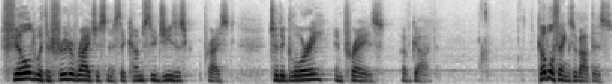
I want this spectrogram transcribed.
filled with the fruit of righteousness that comes through Jesus Christ, to the glory and praise of God couple things about this.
